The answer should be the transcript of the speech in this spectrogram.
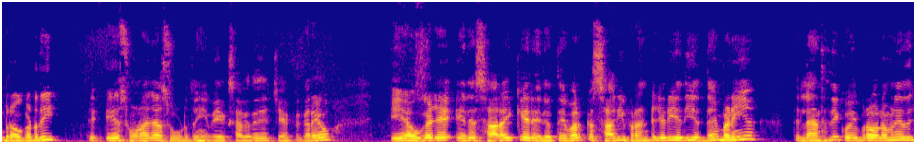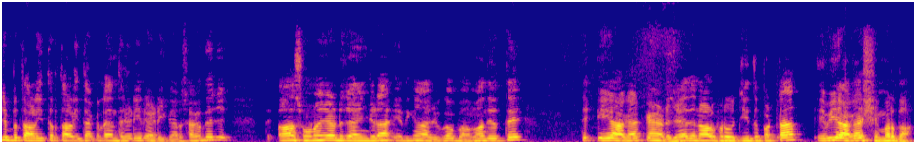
ਬ੍ਰੋਕਟ ਦੀ, ਤੇ ਇਹ ਸੋਹਣਾ ਜਿਹਾ ਸੂਟ ਤੁਸੀਂ ਵੇਖ ਸਕਦੇ ਜੇ ਚੈੱਕ ਕਰਿਓ। ਇਹ ਆਊਗਾ ਜੇ ਇਹਦੇ ਸਾਰਾ ਹੀ ਘੇਰੇ ਦੇ ਉੱਤੇ ਵਰਕ ਸਾਰੀ ਫਰੰਟ ਜਿਹੜੀ ਇਹਦੀ ਇਦਾਂ ਹੀ ਬਣੀ ਆ, ਤੇ ਲੈਂਥ ਦੀ ਕੋਈ ਪ੍ਰੋਬਲਮ ਨਹੀਂ, ਇਹਦੇ ਚ 42 43 ਤੱਕ ਲੈਂਥ ਜਿਹੜੀ ਰੈਡੀ ਕਰ ਸਕਦੇ ਜੇ। ਤੇ ਆਹ ਸੋਹਣਾ ਜਿਹਾ ਡਿਜ਼ਾਈਨ ਜਿਹੜਾ ਇਹਦੀਆਂ ਆ ਜਾਊਗਾ ਬਾਹਾਂ ਦੇ ਉੱਤੇ, ਤੇ ਇਹ ਆ ਗਿਆ ਘੈਂਟ ਜਿਹਾ ਇਹਦੇ ਨਾਲ ਫਰੋਜੀ ਦੁਪੱਟਾ, ਇਹ ਵੀ ਆ ਗਿਆ ਸ਼ਿਮਰ ਦਾ।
